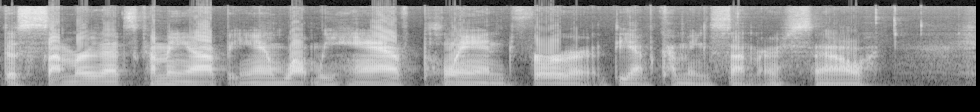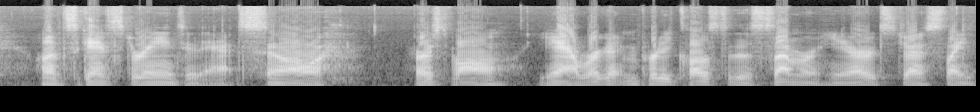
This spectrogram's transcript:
the summer that's coming up and what we have planned for the upcoming summer. So, let's get straight into that. So, first of all, yeah, we're getting pretty close to the summer here. It's just like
